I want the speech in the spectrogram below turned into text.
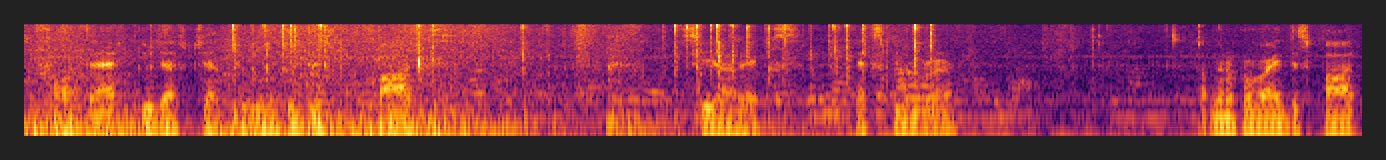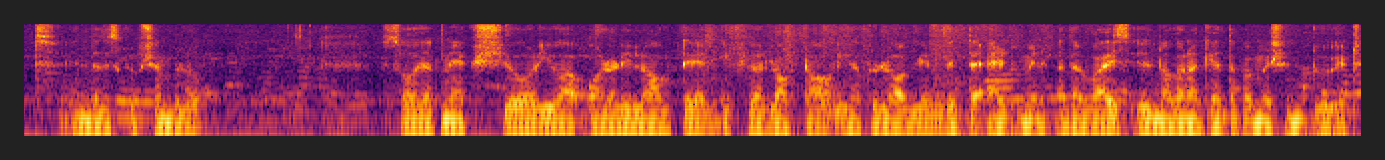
So for that you just have to go to this path crx explorer. I'm gonna provide this path in the description below. So just make sure you are already logged in. If you are logged out you have to log in with the admin. Otherwise you're not gonna get the permission to do it.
